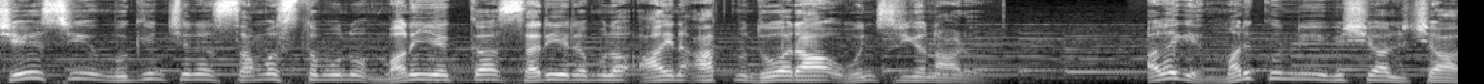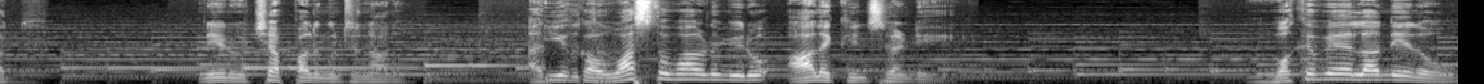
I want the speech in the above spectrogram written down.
చేసి ముగించిన సమస్తమును మన యొక్క శరీరములో ఆయన ఆత్మ ద్వారా ఉంచి ఉన్నాడు అలాగే మరికొన్ని విషయాలు చాద్ నేను చెప్పాలనుకుంటున్నాను. ఈ యొక్క వాస్తవాలను మీరు ఆలకించండి. ఒకవేళ నేను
